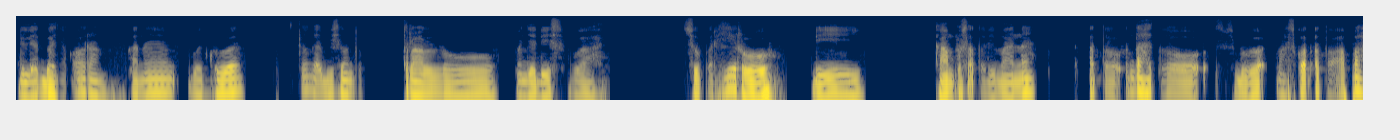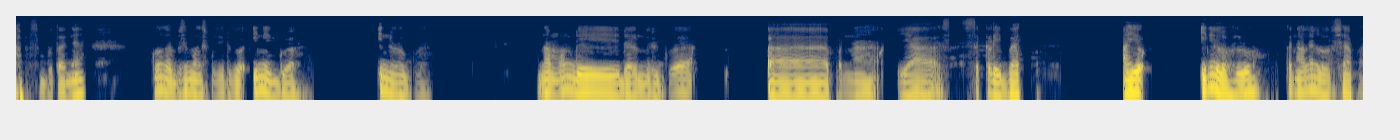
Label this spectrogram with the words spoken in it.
dilihat banyak orang. Karena buat gue gue nggak bisa untuk terlalu menjadi sebuah superhero di kampus atau di mana atau entah itu sebuah maskot atau apa sebutannya gue nggak bisa mengekspos diri gue ini gue ini lo gue namun di dalam diri gue uh, pernah ya sekelibat ayo ini loh lu kenalin lu siapa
